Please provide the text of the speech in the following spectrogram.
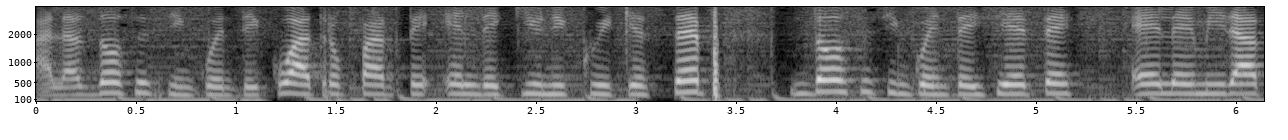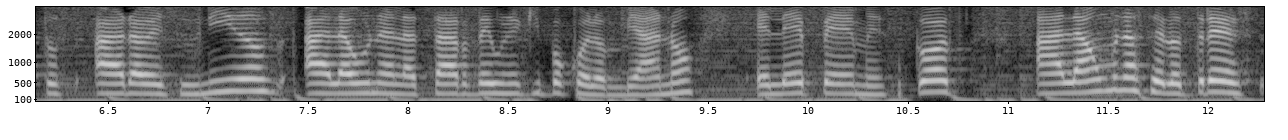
a las 12.54 parte el de CUNY Quick Step, 12.57 el Emiratos Árabes Unidos, a la 1 de la tarde un equipo colombiano, el EPM Scott, a la 1.03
